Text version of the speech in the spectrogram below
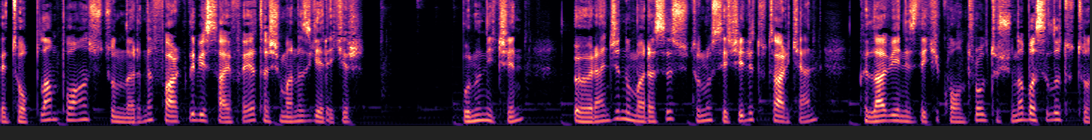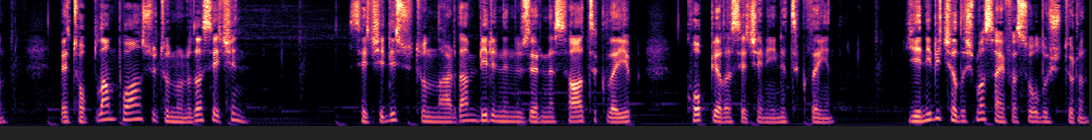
ve toplam puan sütunlarını farklı bir sayfaya taşımanız gerekir. Bunun için öğrenci numarası sütunu seçili tutarken klavyenizdeki kontrol tuşuna basılı tutun ve toplam puan sütununu da seçin. Seçili sütunlardan birinin üzerine sağ tıklayıp kopyala seçeneğini tıklayın. Yeni bir çalışma sayfası oluşturun.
